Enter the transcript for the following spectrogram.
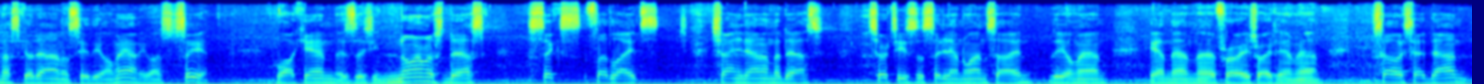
must go down and see the old man. He wants to see you. Walk in, there's this enormous desk, six floodlights shining down on the desk. Surtees is sitting on one side, the old man, and then uh, Ferrari's right hand man. So I sat down,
